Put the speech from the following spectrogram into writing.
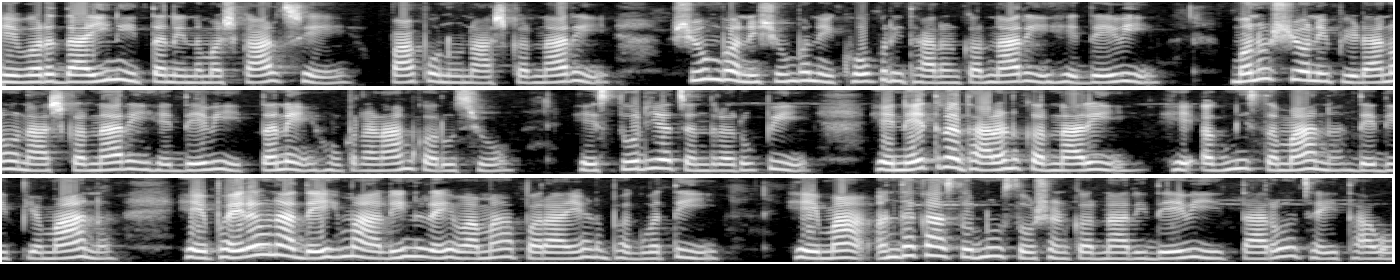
હે વરદાયીની, તને નમસ્કાર છે. પાપોનો નાશ કરનારી, શુંભ નિશુંભની ખોપરી ધારણ કરનારી, હે દેવી મનુષ્યોની પીડાનો નાશ કરનારી હે દેવી, તને હું પ્રણામ કરું છું. હે સૂર્ય ચંદ્ર રૂપી, હે નેત્ર ધારણ કરનારી, હે અગ્નિ સમાન દેદીપ્યમાન હે ભૈરવના દેહમાં લીન રહેવામાં પરાયણ ભગવતી, હે માં અંધકાસુરનું શોષણ કરનારી દેવી, તારો જય થાવો.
